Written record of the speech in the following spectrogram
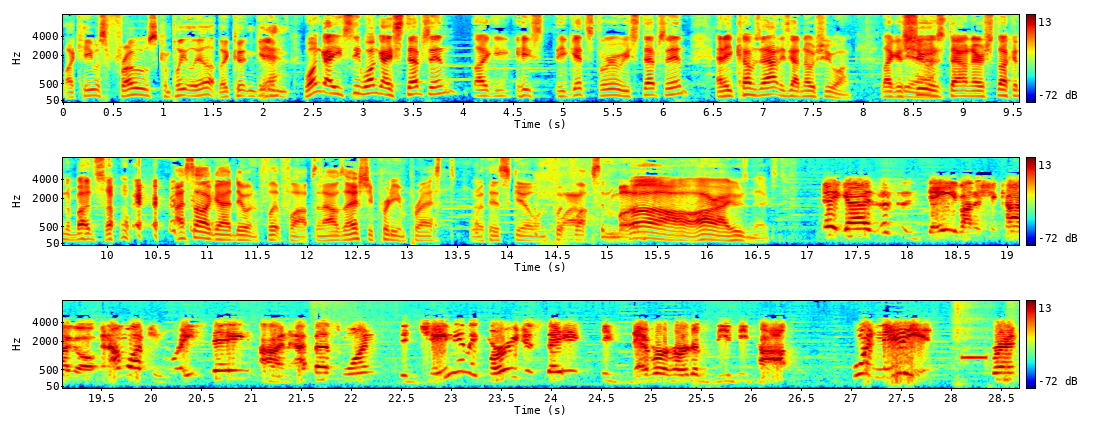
like he was froze completely up. They couldn't get him. One guy you see, one guy steps in, like he he he gets through, he steps in, and he comes out, and he's got no shoe on, like his shoe is down there stuck in the mud somewhere. I saw a guy doing flip flops, and I was actually pretty impressed with his skill in flip flops and mud. Oh, all right, who's next? Hey guys, this is Dave out of Chicago, and I'm watching Race Day on FS1. Did Jamie McMurray just say he's never heard of ZZ Top? What an idiot! Brent,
